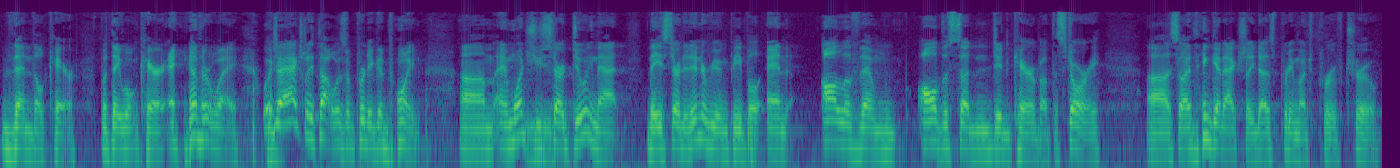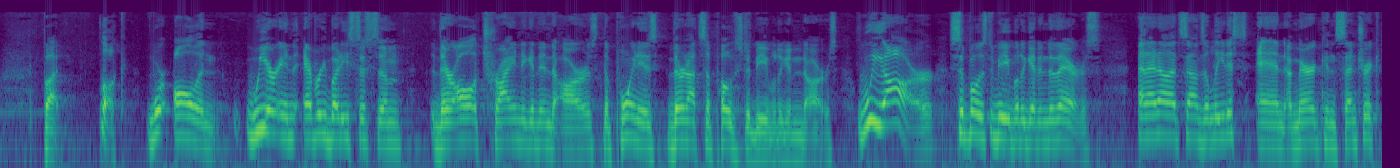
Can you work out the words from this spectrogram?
then they'll care. But they won't care any other way, which I actually thought was a pretty good point. Um, and once you start doing that, they started interviewing people, and all of them all of a sudden did care about the story. Uh, so I think it actually does pretty much prove true. But look, we're all in, we are in everybody's system. They're all trying to get into ours. The point is, they're not supposed to be able to get into ours. We are supposed to be able to get into theirs. And I know that sounds elitist and American centric.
